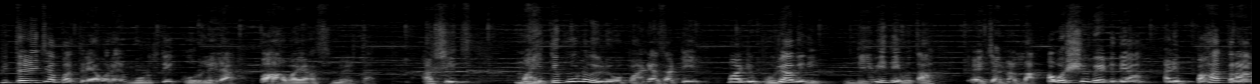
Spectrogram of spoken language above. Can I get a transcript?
पितळेच्या पत्र्यावरही मूर्ती कोरलेल्या पहावयास मिळतात. अशीच माहितीपूर्ण व्हिडिओ पाहण्यासाठी माझी पूजाविधी देवी देवता या चॅनलला अवश्य भेट द्या आणि पाहत राहा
